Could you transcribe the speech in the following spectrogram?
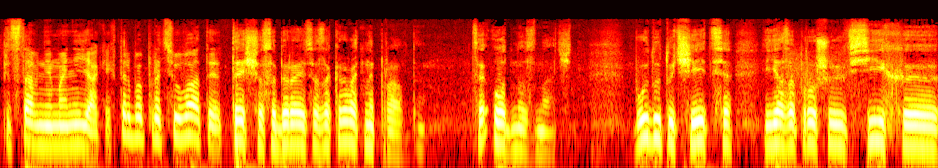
підстав нема ніяких. Треба працювати. Те, що збираються закривати, неправда. Це однозначно. Будуть учитися, і я запрошую всіх е,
